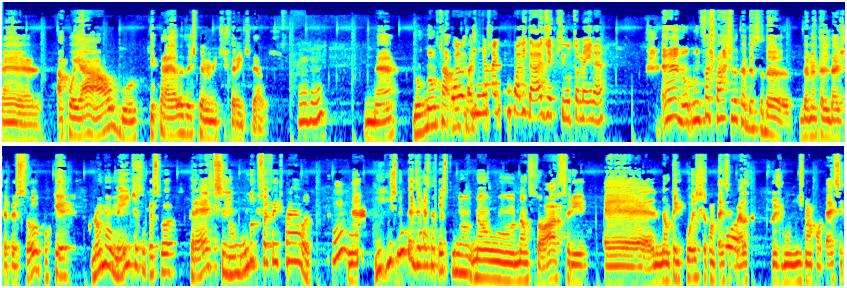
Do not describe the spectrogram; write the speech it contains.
é, apoiar algo que para elas é extremamente diferente delas, Uhum. né? Não, não, tá, não Agora faz, não que tem qualidade aquilo também, né? é, não, não faz parte da cabeça da, da mentalidade da pessoa, porque normalmente essa pessoa cresce num mundo que foi feito para ela. Uhum. né? E isso não quer dizer que essa pessoa não, não, não sofre, é, não tem coisas que acontecem com ela, coisas ruins não acontecem.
